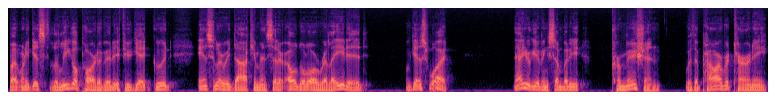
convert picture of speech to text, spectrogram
But when it gets to the legal part of it, if you get good ancillary documents that are elder law related, well, guess what? Now you're giving somebody permission with a power of attorney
